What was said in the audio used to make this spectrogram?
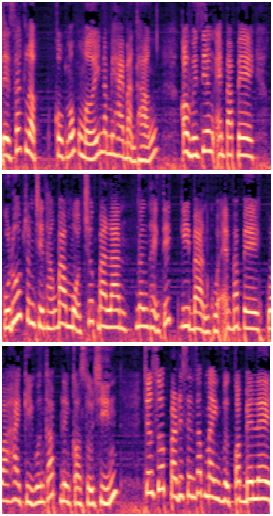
để xác lập cột mốc mới 52 bàn thắng. Còn với riêng Mbappe, cú đúp trong chiến thắng 3-1 trước Ba Lan nâng thành tích ghi bàn của Mbappe qua hai kỳ World Cup lên con số 9. Chân sút Paris Saint-Germain vượt qua Pele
